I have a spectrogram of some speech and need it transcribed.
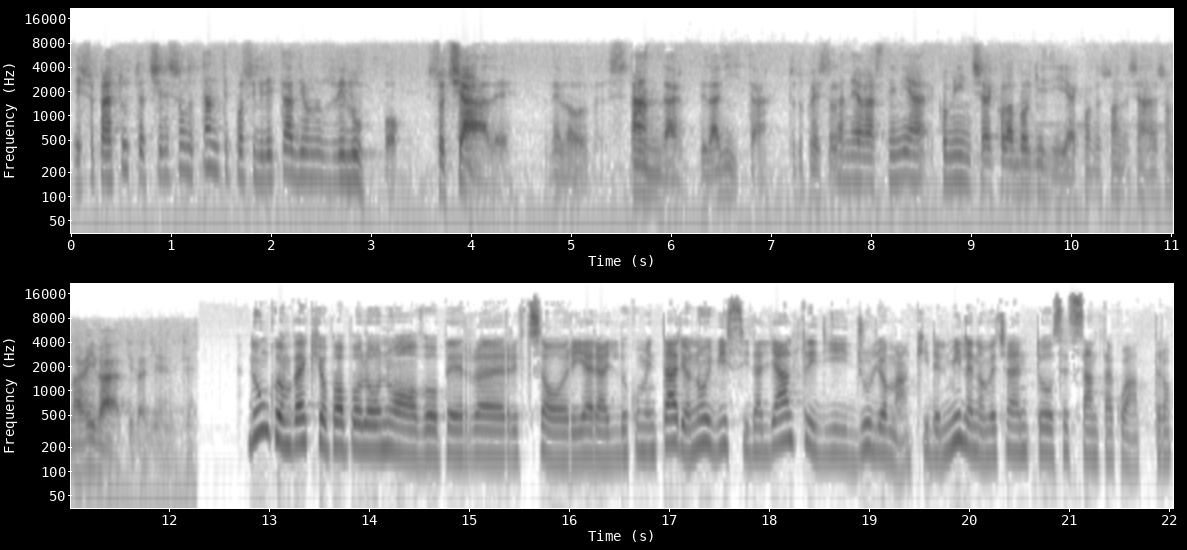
e soprattutto ce ne sono tante possibilità di uno sviluppo sociale, nello standard della vita, tutto questo. La neurastenia comincia con la borghesia, quando sono, sono arrivati la gente. Dunque un vecchio popolo nuovo per eh, Rizzori era il documentario Noi visti dagli altri di Giulio Macchi del 1964.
